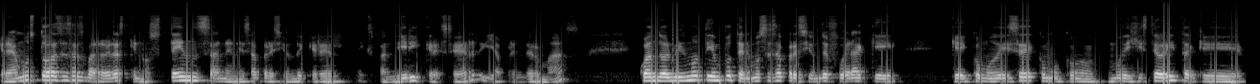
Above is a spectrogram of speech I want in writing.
creamos todas esas barreras que nos tensan en esa presión de querer expandir y crecer y aprender más, cuando al mismo tiempo tenemos esa presión de fuera que, que como dice, como, como, como dijiste ahorita, que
